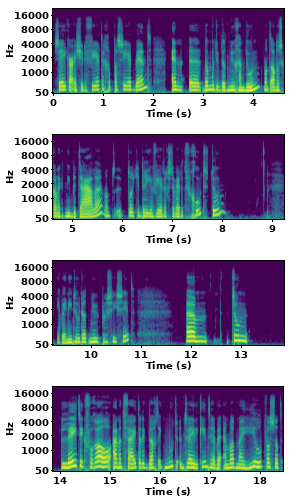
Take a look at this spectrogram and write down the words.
Zeker als je de 40 gepasseerd bent. En uh, dan moet ik dat nu gaan doen, want anders kan ik het niet betalen. Want uh, tot je 43ste werd het vergoed toen. Ik weet niet hoe dat nu precies zit. Um, toen leed ik vooral aan het feit dat ik dacht, ik moet een tweede kind hebben. En wat mij hielp, was dat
